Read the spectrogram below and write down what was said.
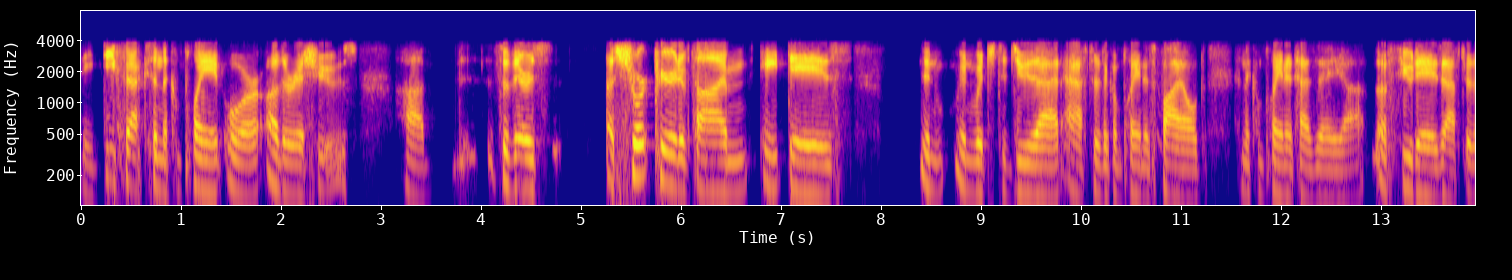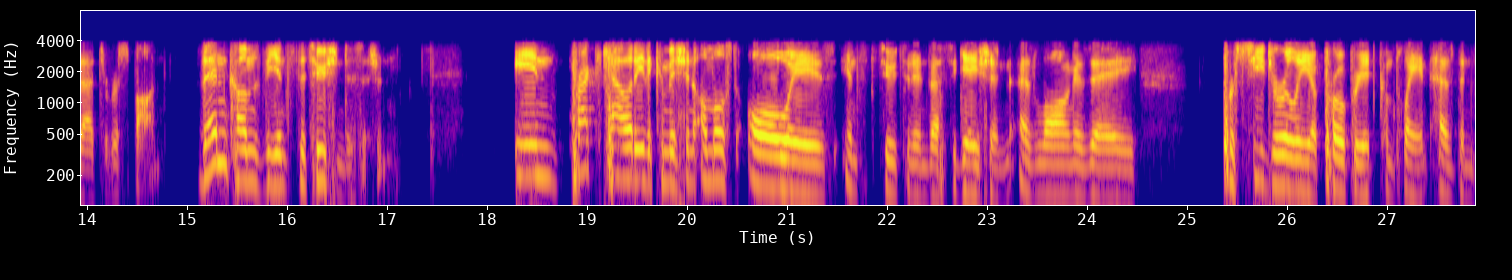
any defects in the complaint or other issues. Uh, so there's a short period of time, eight days, in in which to do that after the complaint is filed, and the complainant has a uh, a few days after that to respond. Then comes the institution decision. In practicality, the commission almost always institutes an investigation as long as a procedurally appropriate complaint has been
